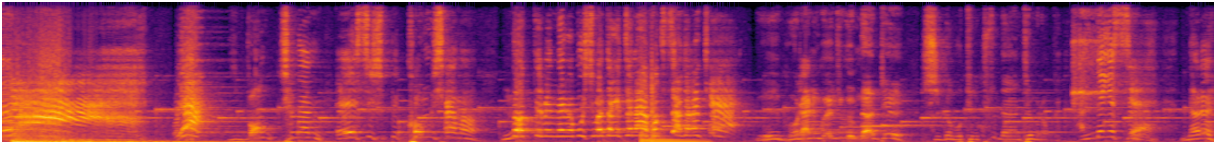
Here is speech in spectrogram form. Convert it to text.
으아! 야! 이 멍청한 SCP-035 너 때문에 내가 무시받당했잖아 박사들한테 이 뭐라는 거야 지금 나한테 지가 못해놓고서 나한테 뭐라고 안 되겠어 너를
